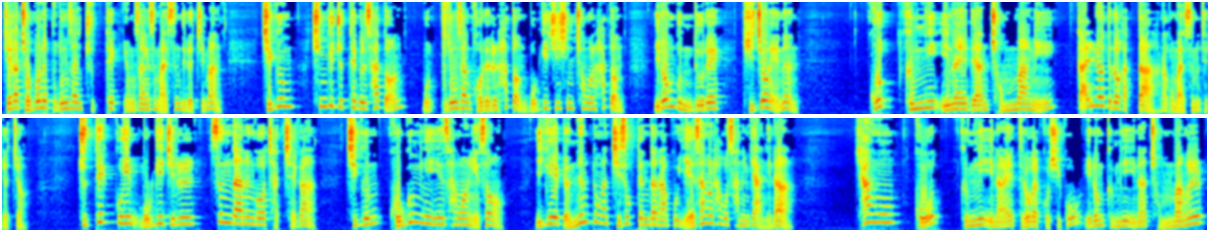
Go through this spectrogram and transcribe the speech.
제가 저번에 부동산 주택 영상에서 말씀드렸지만 지금 신규 주택을 사던 뭐 부동산 거래를 하던 모기지 신청을 하던 이런 분들의 기저에는 곧 금리 인하에 대한 전망이 깔려 들어갔다라고 말씀을 드렸죠. 주택 구입 모기지를 쓴다는 것 자체가 지금 고금리인 상황에서 이게 몇 년 동안 지속된다라고 예상을 하고 사는 게 아니라 향후 곧 금리 인하에 들어갈 것이고 이런 금리 인하 전망을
